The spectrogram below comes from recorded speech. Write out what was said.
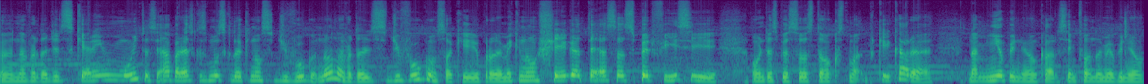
ah, na verdade eles querem muito, assim, ah, parece que os músicos daqui não se divulgam. Não, na verdade eles se divulgam, só que o problema é que não chega até essa superfície onde as pessoas estão acostumadas. Porque, cara, na minha opinião, claro, sempre falando da minha opinião,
